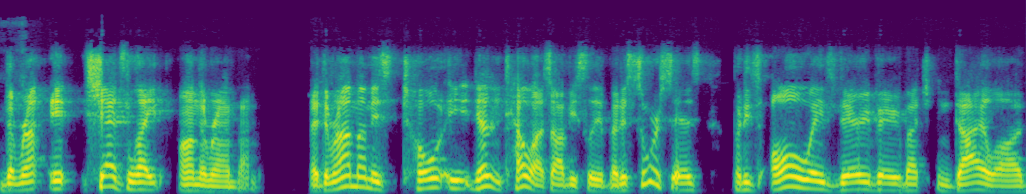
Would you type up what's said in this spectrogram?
the it sheds light on the Rambam. Right? The Rambam is told he doesn't tell us obviously about his sources, but he's always very very much in dialogue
